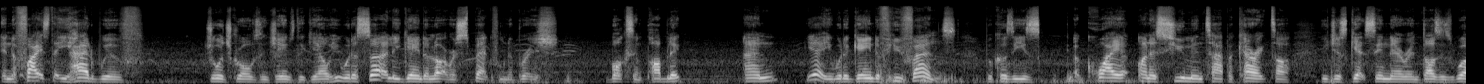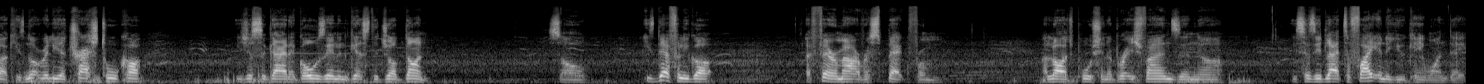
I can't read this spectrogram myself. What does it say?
in the fights that he had with George Groves and James DeGale, he would have certainly gained a lot of respect from the British boxing public. And yeah, he would have gained a few fans because he's a quiet, unassuming type of character who just gets in there and does his work. He's not really a trash talker. He's just a guy that goes in and gets the job done. So he's definitely got a fair amount of respect from a large portion of British fans and uh, he says he'd like to fight in the UK one day.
